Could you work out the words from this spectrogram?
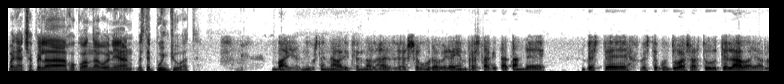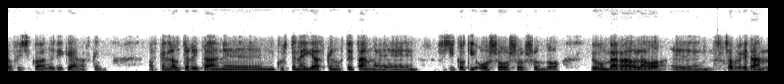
baina txapela jokoan dagoenean, beste puntxu bat. Bai, ez nik uste nabaritzen dela, ez, eh, seguro beraien prestaketatan de beste, beste puntua sartu dutela, bai, arlo fiziko alderiken, azken, azken lauterritan e, nik uste nahi azken urtetan e, fizikoki oso, oso, oso ondo egun beharra dolago, e, txapelketan,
